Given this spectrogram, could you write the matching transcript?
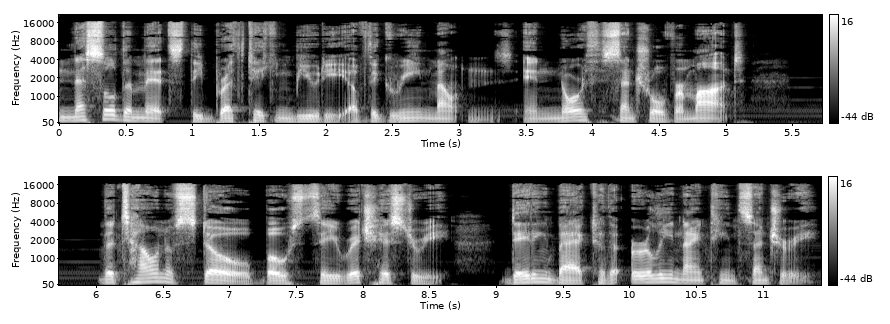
Nestled amidst the breathtaking beauty of the Green Mountains in north central Vermont, the town of Stowe boasts a rich history dating back to the early 19th century.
